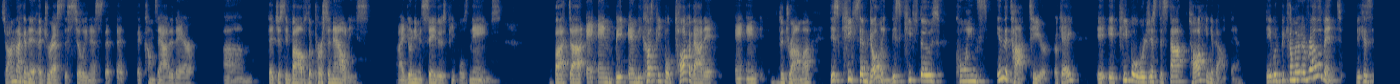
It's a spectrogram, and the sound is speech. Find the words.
So I'm not going to address the silliness that, that, that comes out of there um, that just involves the personalities. I don't even say those people's names. But, uh, and, and, be, and because people talk about it and, and the drama. This keeps them going. This keeps those coins in the top tier. Okay. If people were just to stop talking about them, they would become irrelevant because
